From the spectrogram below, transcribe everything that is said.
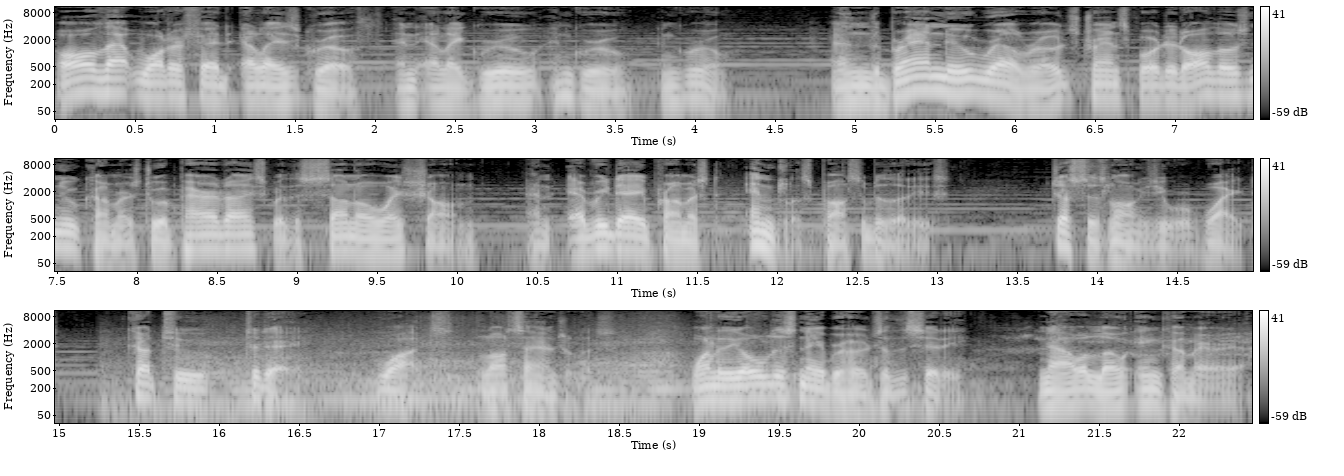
All that water fed LA's growth, and LA grew and grew and grew. And the brand new railroads transported all those newcomers to a paradise where the sun always shone, and every day promised endless possibilities, just as long as you were white. Cut to today, Watts, Los Angeles, one of the oldest neighborhoods of the city, now a low income area.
